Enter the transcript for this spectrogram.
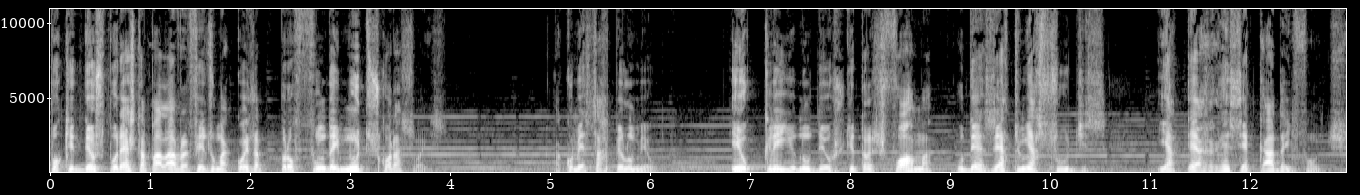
porque Deus, por esta palavra, fez uma coisa profunda em muitos corações, a começar pelo meu. Eu creio no Deus que transforma o deserto em açudes e a terra ressecada em fontes.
